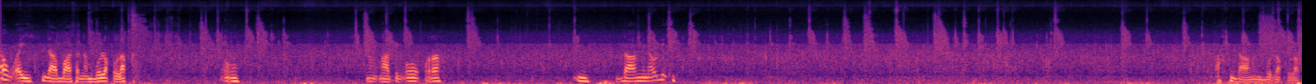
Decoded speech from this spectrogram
Aw, ay, labasan ng bulaklak. Oo. Ng ating okra. Hmm, dami na uli. Ang daming bulaklak.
